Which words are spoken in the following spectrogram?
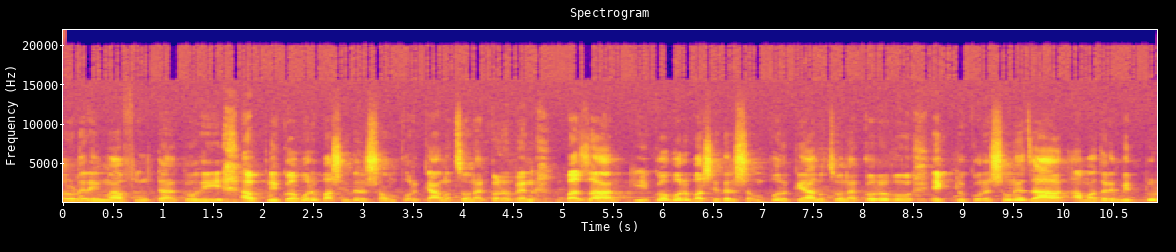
স্মরণের এই মাহফিলটা করি। আপনি কবরবাসীদের সম্পর্কে আলোচনা করবেন। বাজান, কি কবরবাসীদের সম্পর্কে আলোচনা করব? একটু করে শুনে যান। আমাদের মৃত্যুর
